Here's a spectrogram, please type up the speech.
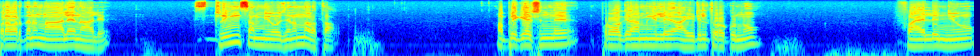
പ്രവർത്തനം നാല് നാല്. സ്ട്രിംഗ് സംയോജനം നടത്താം. ആപ്ലിക്കേഷനിൽ പ്രോഗ്രാമിങ്ങിൽ ഐഡിൽ തുറക്കുന്നു. ഫയൽ ന്യൂ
